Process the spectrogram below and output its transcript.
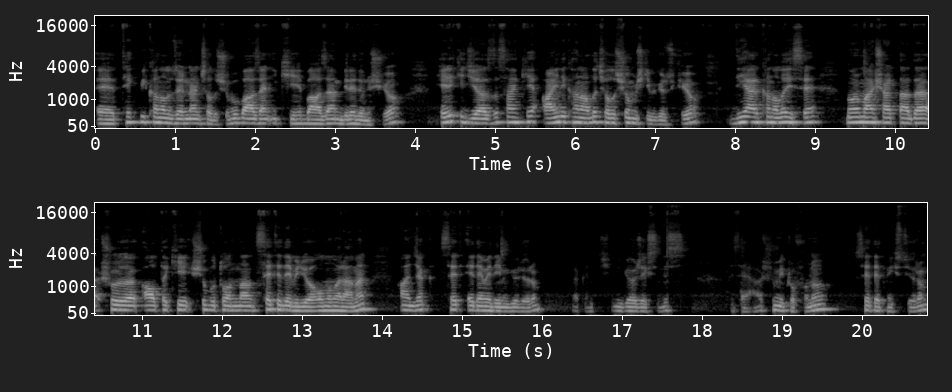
e, tek bir kanal üzerinden çalışıyor. Bu bazen 2, bazen 1'e dönüşüyor. Her iki cihazda sanki aynı kanalda çalışıyormuş gibi gözüküyor. Diğer kanala ise normal şartlarda şurada alttaki şu butondan set edebiliyor olmama rağmen ancak set edemediğimi görüyorum. Bakın şimdi göreceksiniz. Mesela şu mikrofonu set etmek istiyorum.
